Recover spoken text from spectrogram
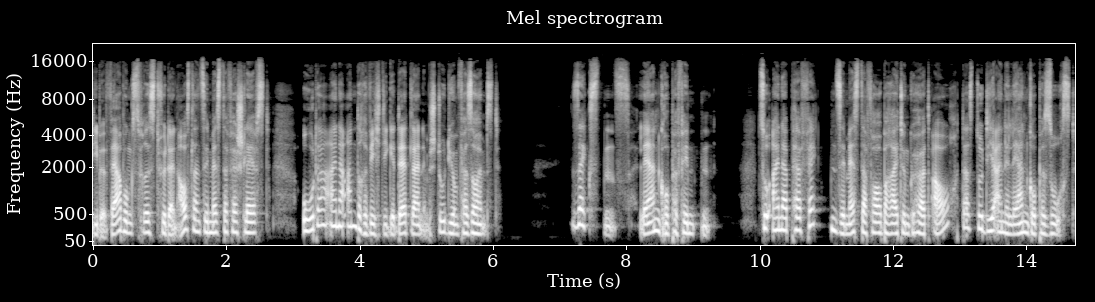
die Bewerbungsfrist für dein Auslandssemester verschläfst oder eine andere wichtige Deadline im Studium versäumst. Sechstens. Lerngruppe finden. Zu einer perfekten Semestervorbereitung gehört auch, dass du dir eine Lerngruppe suchst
